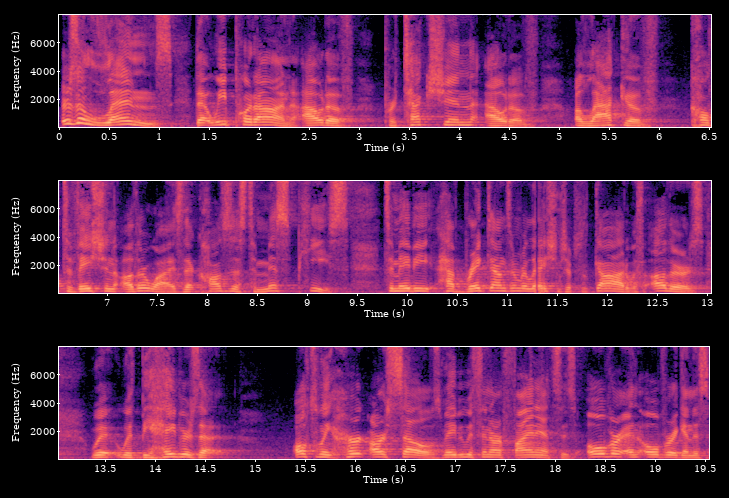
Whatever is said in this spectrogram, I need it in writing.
There's a lens that we put on out of protection, out of a lack of cultivation otherwise that causes us to miss peace, to maybe have breakdowns in relationships with God, with others, with, with behaviors that ultimately hurt ourselves, maybe within our finances, over and over again, this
